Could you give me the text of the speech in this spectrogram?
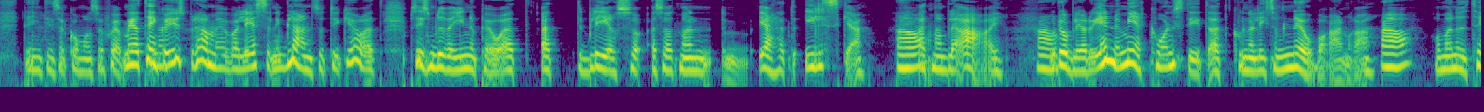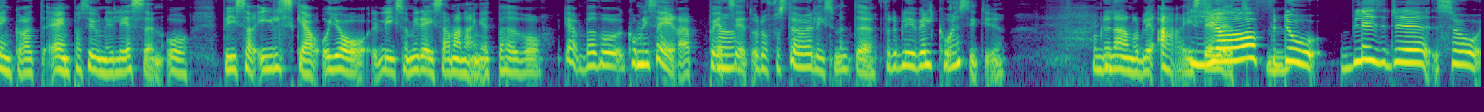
Det är ingenting som kommer av sig själv. Men jag tänker just på det här med att vara ledsen. Ibland så tycker jag att, precis som du var inne på, att, att det blir så, alltså att man, ja, att ilska, att man blir arg. Ja, Och då blir det ännu mer konstigt att kunna liksom nå varandra. ja, Om man nu tänker att en person är ledsen och visar ilska och jag liksom i det sammanhanget behöver, ja, behöver kommunicera på ett Ja. sätt och då förstår jag liksom inte, för det blir väldigt konstigt ju. Om den andra blir arg istället. ja, för Mm. då blir det så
